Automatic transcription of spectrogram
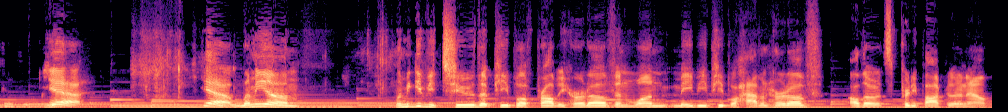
three books. Yeah. Yeah, let me um let me give you two that people have probably heard of and one maybe people haven't heard of, although it's pretty popular now.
